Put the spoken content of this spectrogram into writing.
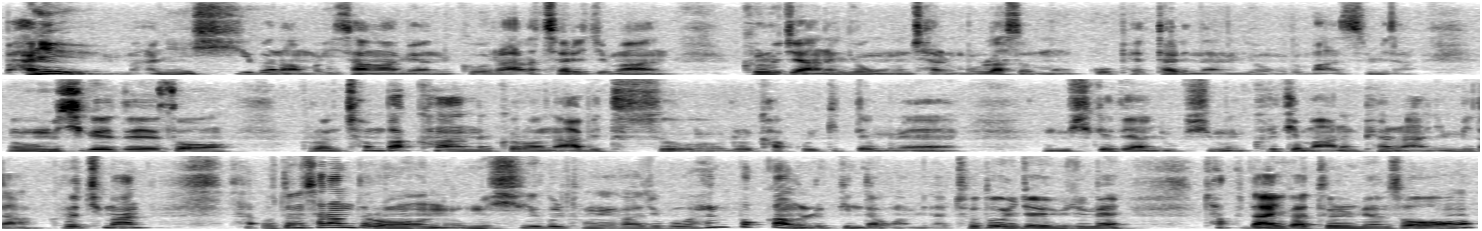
많이 많이 쉬거나 뭐 이상하면 그걸 알아차리지만 그러지 않은 경우는 잘 몰라서 먹고 배탈이 나는 경우도 많습니다. 음식에 대해서 그런 천박한 그런 아비투스를 갖고 있기 때문에 음식에 대한 욕심은 그렇게 많은 편은 아닙니다. 그렇지만 어떤 사람들은 음식을 통해 가지고 행복감을 느낀다고 합니다. 저도 이제 요즘에 자꾸 나이가 들면서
